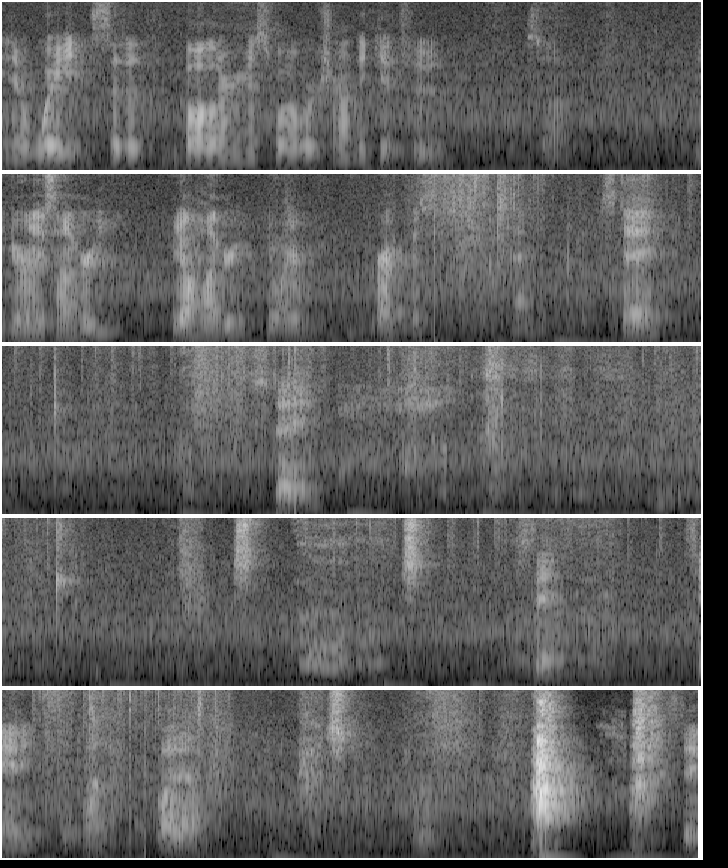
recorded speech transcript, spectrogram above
you know, wait instead of bothering us while we're trying to get food. So, you girlies hungry? Y'all hungry? You want your breakfast? Stay. Stay. Stay. Sandy, come on. Lie down. Stay.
